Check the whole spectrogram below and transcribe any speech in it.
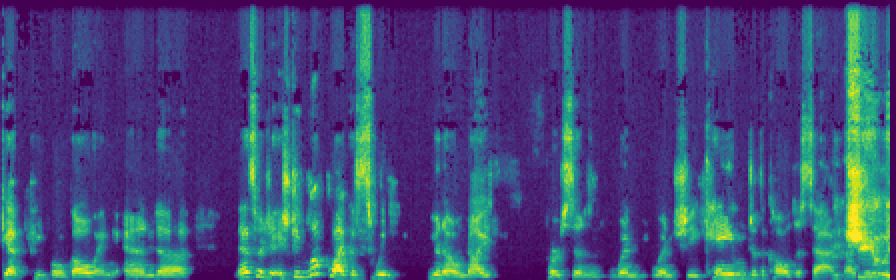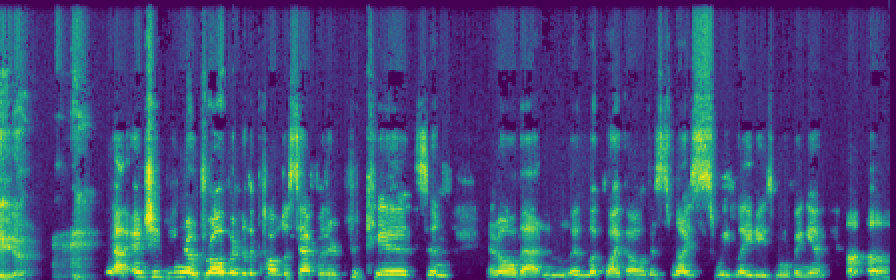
get people going and uh that's what she, she looked like a sweet you know nice person when when she came to the cul-de-sac A cheerleader. yeah, and she you know drove into the cul-de-sac with her two kids and and all that, and it looked like oh, this nice sweet lady's moving in. Uh-uh.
